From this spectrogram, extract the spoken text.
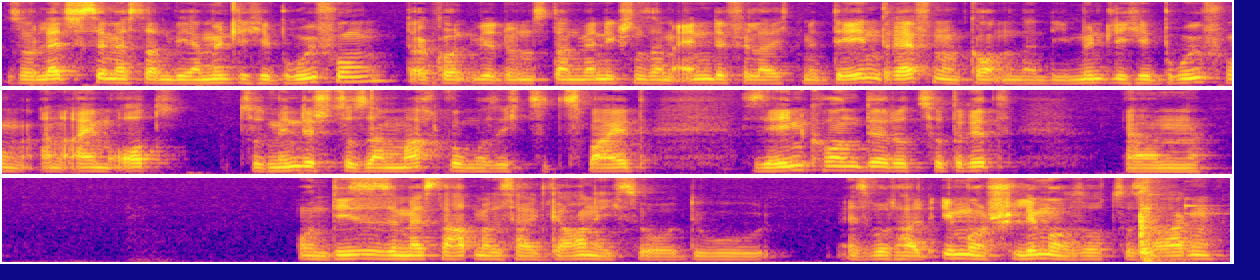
so letztes Semester hatten wir ja mündliche Prüfung, da konnten wir uns dann wenigstens am Ende vielleicht mit denen treffen und konnten dann die mündliche Prüfung an einem Ort zumindest zusammen machen, wo man sich zu zweit sehen konnte oder zu dritt. Ähm, und dieses Semester hat man das halt gar nicht so. Du, es wird halt immer schlimmer sozusagen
